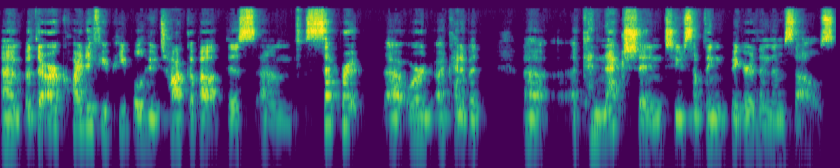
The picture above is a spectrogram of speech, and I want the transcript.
Um, but there are quite a few people who talk about this um, separate uh, or a kind of a uh, a connection to something bigger than themselves.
